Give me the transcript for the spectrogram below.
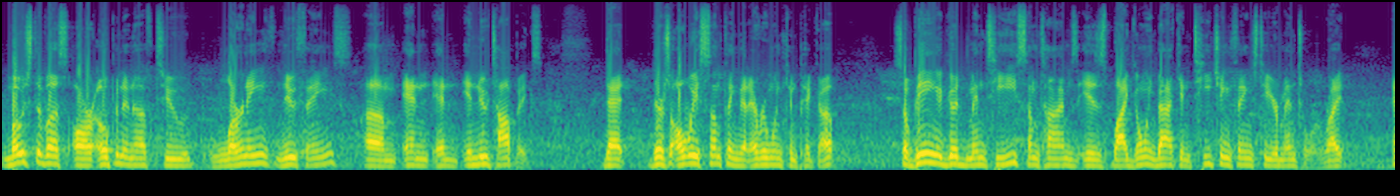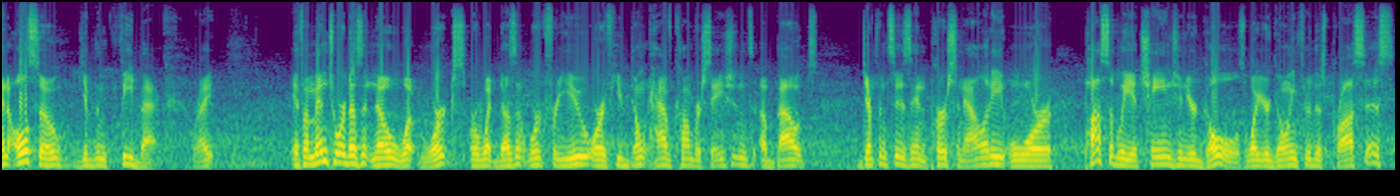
Most of us are open enough to learning new things um, and, and in new topics that there's always something that everyone can pick up so being a good mentee sometimes is by going back and teaching things to your mentor, right? And also give them feedback, right? If a mentor doesn't know what works or what doesn't work for you, or if you don't have conversations about differences in personality or possibly a change in your goals while you're going through this process,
